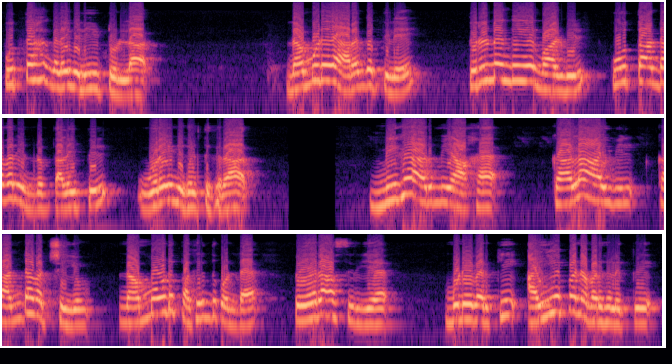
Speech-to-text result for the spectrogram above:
புத்தகங்களை வெளியிட்டுள்ளார். நம்முடைய அரங்கத்திலே திருநங்கையர் வாழ்வில் கூத்தாண்டவர் என்னும் தலைப்பில் உரை நிகழ்த்துகிறார். மிக அருமையாக கள ஆய்வில் கண்டவற்றையும் நம்மோடு பகிர்ந்து கொண்ட பேராசிரியர் முனைவர் கி. ஐயப்பன் அவர்களுக்கு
